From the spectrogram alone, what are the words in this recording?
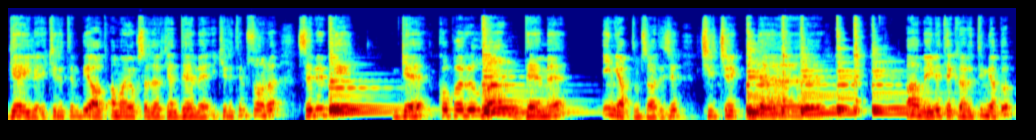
G ile iki ritim bir alt ama yoksa derken DM iki ritim sonra sebebi G koparılan DM in yaptım sadece çiçekler AM ile tekrar ritim yapıp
